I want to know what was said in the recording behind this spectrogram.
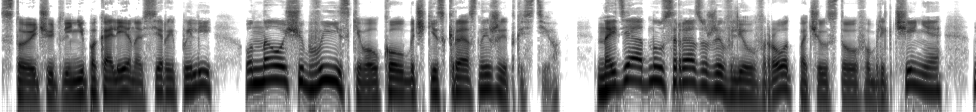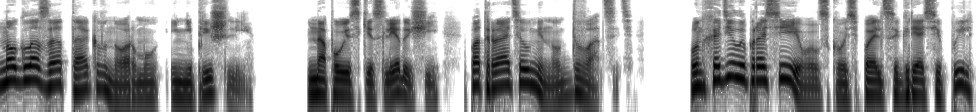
Стоя чуть ли не по колено в серой пыли, он на ощупь выискивал колбочки с красной жидкостью. Найдя одну, сразу же влил в рот, почувствовав облегчение, но глаза так в норму и не пришли. На поиски следующий потратил минут двадцать. Он ходил и просеивал сквозь пальцы грязь и пыль,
